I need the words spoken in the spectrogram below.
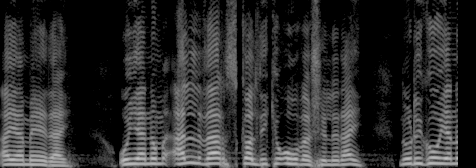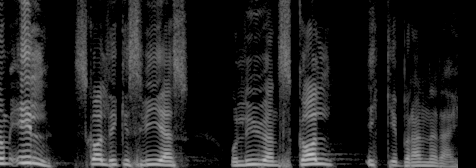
er jeg med deg. Og gjennom elver skal det ikke overskylle deg. Når du går gjennom ild, skal det ikke svies. Og luen skal ikke brenne deg.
